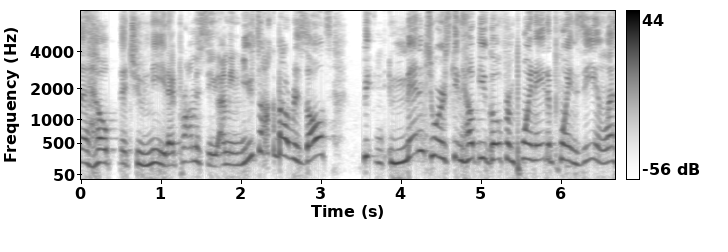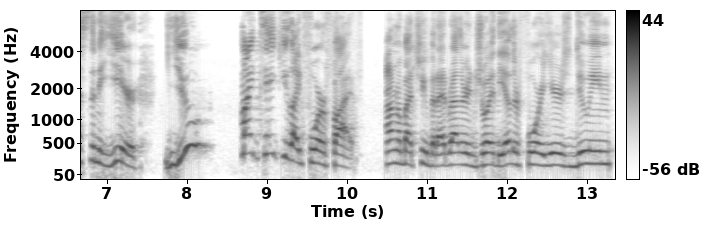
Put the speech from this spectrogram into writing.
the help that you need. I promise you. I mean, you talk about results, mentors can help you go from point A to point Z in less than a year. You might take you like four or five. I don't know about you, but I'd rather enjoy the other four years doing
